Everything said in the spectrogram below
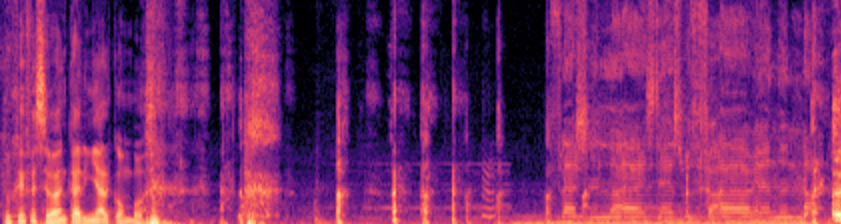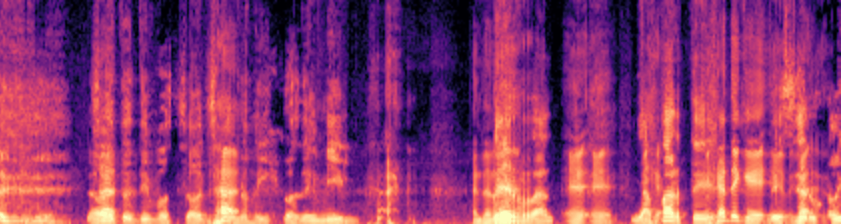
Tu jefe se va a encariñar con vos. No, O sea, estos tipos son o sea, unos hijos de mil ¿Entendés? perras. Eh, eh, y aparte fíjate que de eh, ser unos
